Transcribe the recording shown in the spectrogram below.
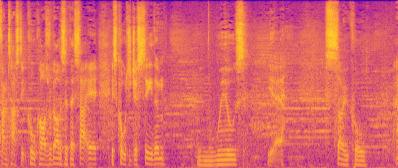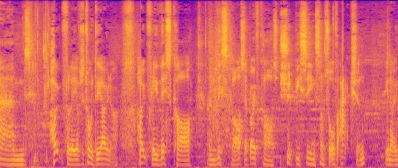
fantastic, cool cars, regardless if they're sat here. It's cool to just see them. Even the wheels, yeah, so cool. And hopefully, I was just talking to the owner. Hopefully, this car and this car, so both cars, should be seeing some sort of action, you know,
